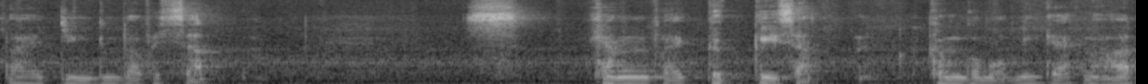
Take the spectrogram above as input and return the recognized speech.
Tay chân chúng ta phải sạch. Khăn phải cực kỳ sạch. Không có một miếng cát nào hết.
